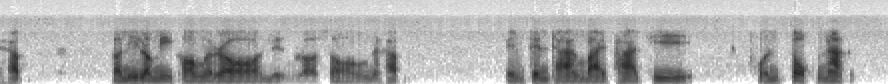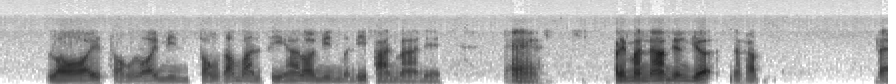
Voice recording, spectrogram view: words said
นะครับ ตอนนี้เรามีคลองรอหนึ่งรอสองนะครับ เป็นเส้นทางบายพาสที่ฝนตกหนัก ร้อยสองร้อยมิลสองสามวันสี่ห้าร้อยมิลเหมือนที่ผ่านมาเนี่ย แต่ปริมาณน้ำยังเยอะนะครับ แต่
